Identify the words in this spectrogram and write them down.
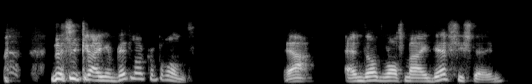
dus ik krijg een BitLocker prompt. Ja, en dat was mijn dev systeem.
